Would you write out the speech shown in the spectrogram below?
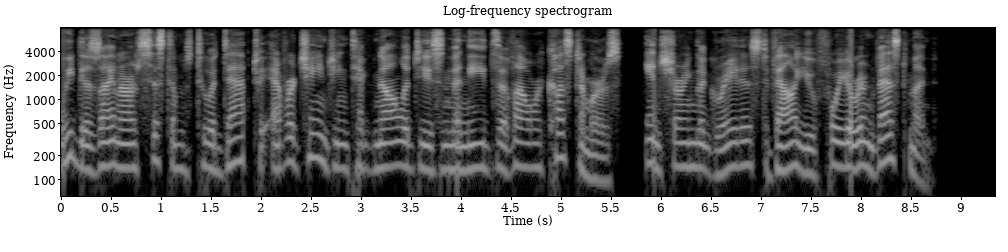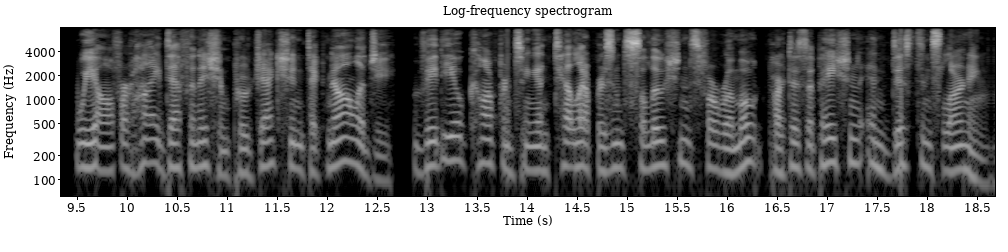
We design our systems to adapt to ever-changing technologies and the needs of our customers, ensuring the greatest value for your investment. We offer high-definition projection technology, video conferencing and telepresence solutions for remote participation and distance learning.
